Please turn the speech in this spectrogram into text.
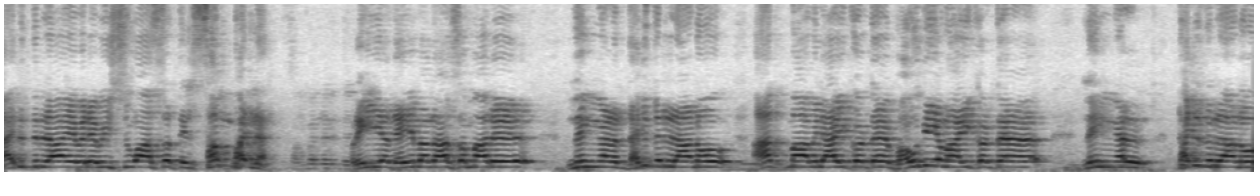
ദരിദ്രരായവരെ വിശ്വാസത്തിൽ സമ്പന്നർ പ്രിയ ദൈവദാസന്മാര് നിങ്ങൾ ദരിദ്രരാണോ? ആത്മാവിലായിക്കോട്ടെ ഭൗതികമായിക്കോട്ടെ നിങ്ങൾ ദരിദ്രരാണോ?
